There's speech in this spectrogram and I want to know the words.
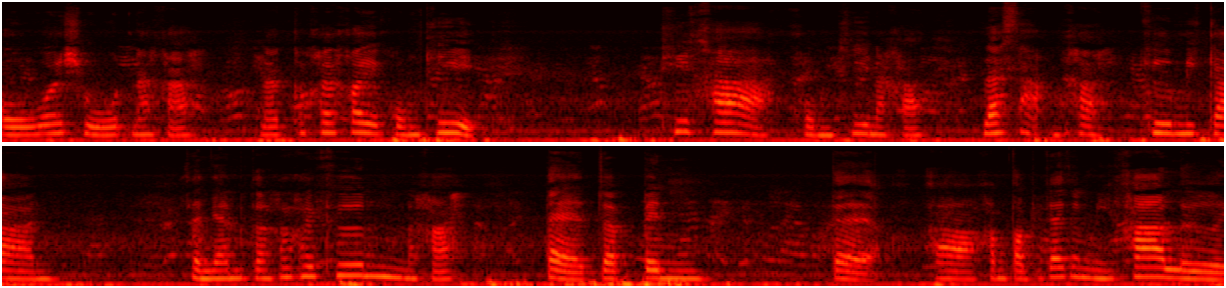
overshoot นะคะ แล้วก็ค่อยๆคงที่ที่ค่าคงที่นะคะ และ 3 ค่ะ คือมีการสัญญาณมีการค่อยๆขึ้นนะคะ แต่จะเป็นแต่คำตอบที่ได้จะมีค่าเลย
